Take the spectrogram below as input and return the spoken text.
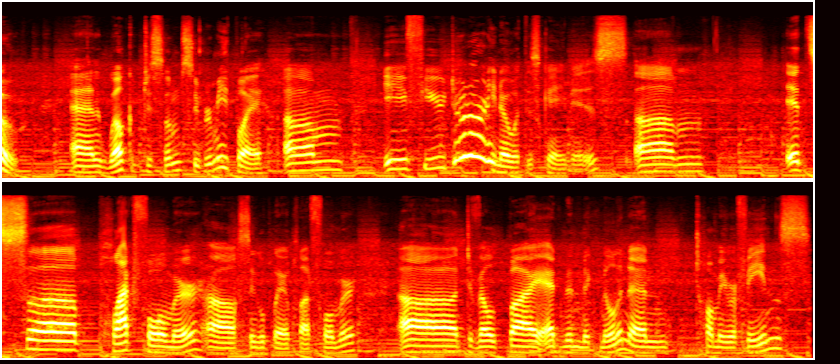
Hello, and welcome to some Super Meat Boy. Um, if you don't already know what this game is, um, it's a platformer, a single-player platformer, uh, developed by Edmund McMillen and Tommy Refenes.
